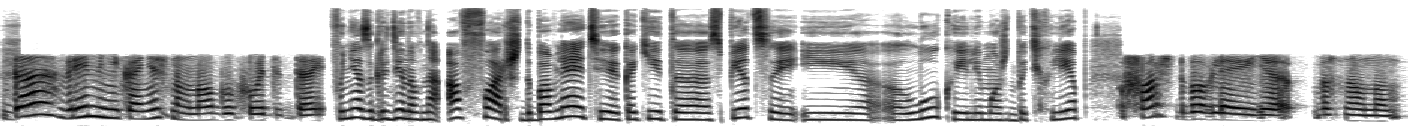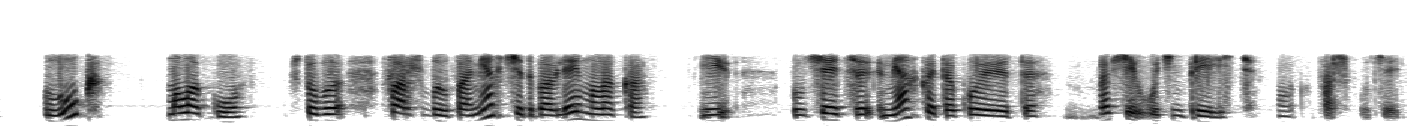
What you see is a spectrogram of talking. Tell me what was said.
Да, времени, конечно, много уходит, да. Фуния Заградиновна, а в фарш добавляете какие-то специи и э, лук или, может быть, хлеб? В фарш добавляю я в основном лук, молоко. Чтобы фарш был помягче, добавляю молока. И получается мягкое такое это. Вообще очень прелесть. Фарш получается.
